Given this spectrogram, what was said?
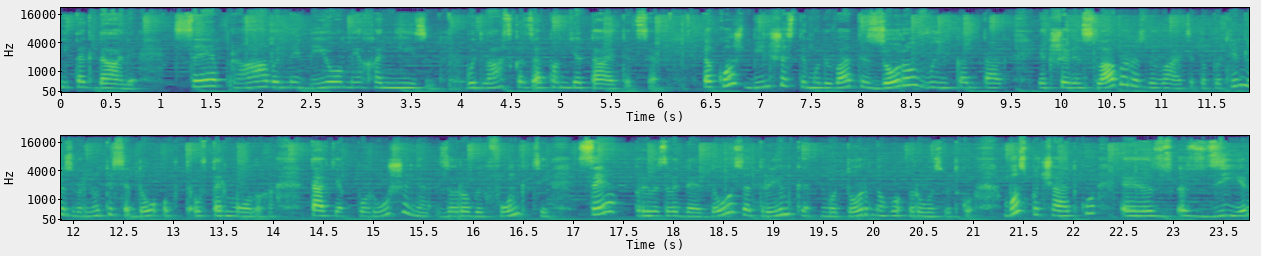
і так далі. Це правильний біомеханізм. Будь ласка, запам'ятайте це. Також більше стимулювати зоровий контакт. Якщо він слабо розвивається, то потрібно звернутися до офтальмолога, так як порушення зорових функцій це призведе до затримки моторного розвитку. Бо спочатку е, зір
